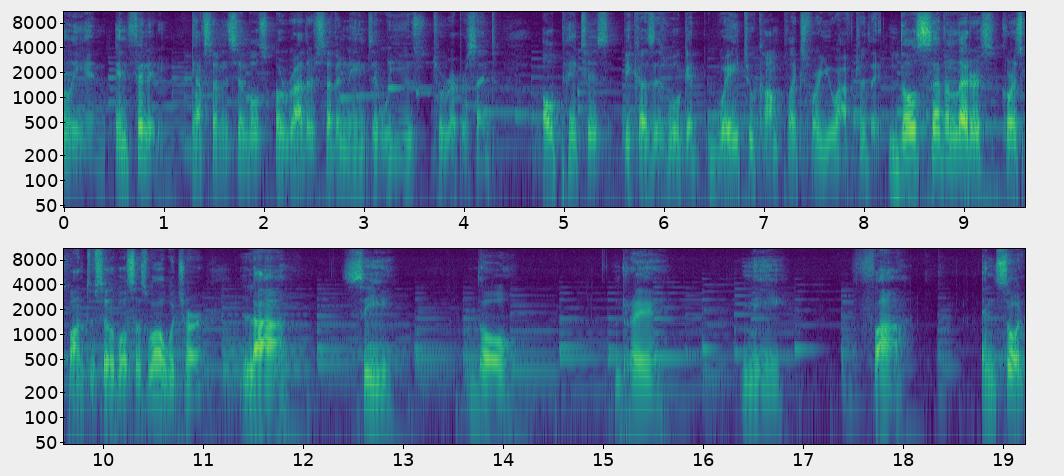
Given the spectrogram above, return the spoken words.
In infinity, we have seven symbols, or rather seven names that we use to represent all pitches because this will get way too complex for you after this. Those seven letters correspond to syllables as well, which are La, Si, Do, Re, Mi, Fa, and Sol.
